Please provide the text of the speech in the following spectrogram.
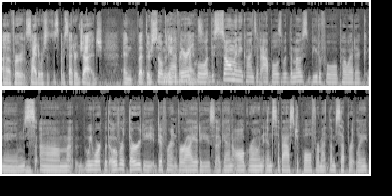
uh, for cider, which is a cider judge, and but there's so many yeah, different very kinds. cool. There's so many kinds of apples with the most beautiful poetic names. Mm. Um, we work with over 30 different varieties, again, all grown in Sebastopol, ferment them separately.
